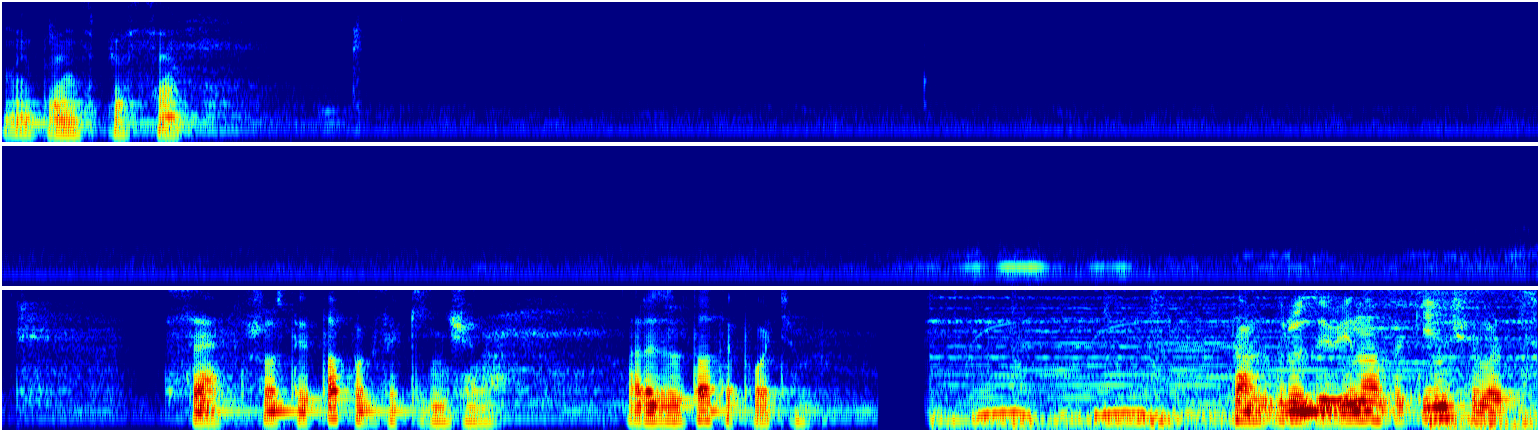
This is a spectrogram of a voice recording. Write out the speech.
Ну і в принципі все. Все, шостий етапок закінчено. Результати потім. Так, друзі, війна закінчилась.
